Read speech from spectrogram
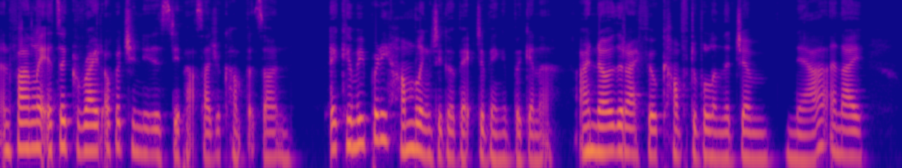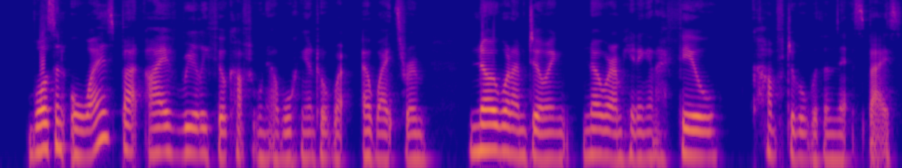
And finally, it's a great opportunity to step outside your comfort zone. It can be pretty humbling to go back to being a beginner. I know that I feel comfortable in the gym now and I wasn't always, but I really feel comfortable now walking into a weights room, know what I'm doing, know where I'm heading, and I feel comfortable within that space.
